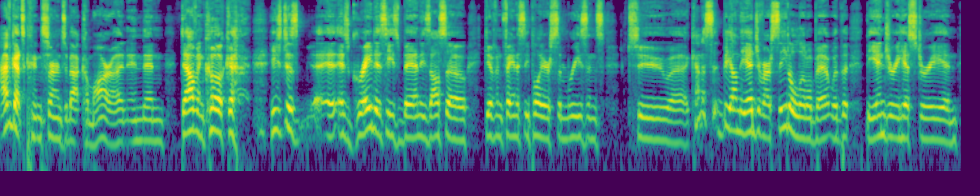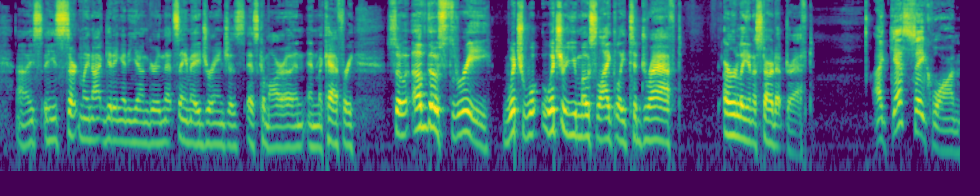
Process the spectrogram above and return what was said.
I've got concerns about Kamara, and, and then Dalvin Cook. he's just as great as he's been. He's also given fantasy players some reasons to uh, kind of be on the edge of our seat a little bit with the, the injury history, and uh, he's, he's certainly not getting any younger in that same age range as as Kamara and, and McCaffrey. So, of those three, which which are you most likely to draft early in a startup draft? I guess Saquon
